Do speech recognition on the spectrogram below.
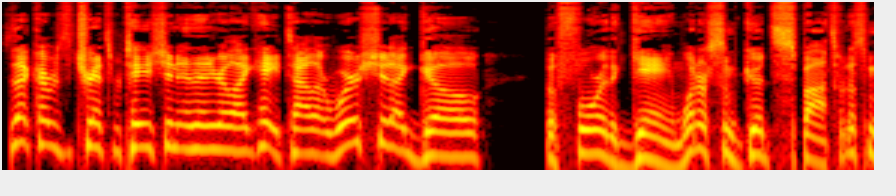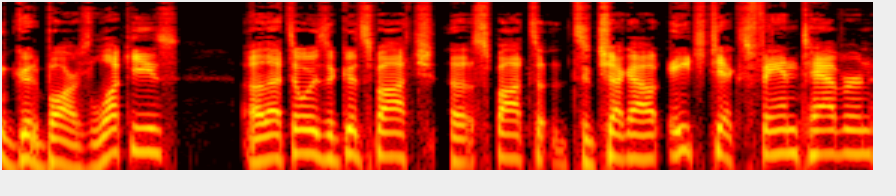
So that covers the transportation. And then you're like, hey, Tyler, where should I go before the game? What are some good spots? What are some good bars? Lucky's, uh, that's always a good spot uh, spot to, to, check out. HTX Fan Tavern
